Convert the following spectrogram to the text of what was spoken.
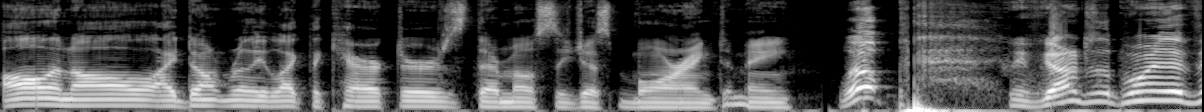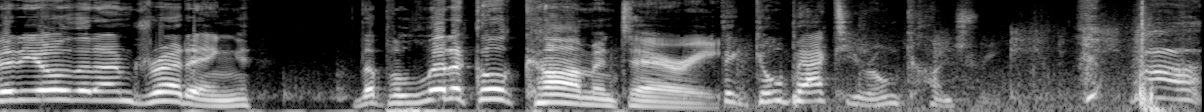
All in all, I don't really like the characters. They're mostly just boring to me. Well, we've gotten to the point of the video that I'm dreading. The political commentary. Then go back to your own country. I'm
